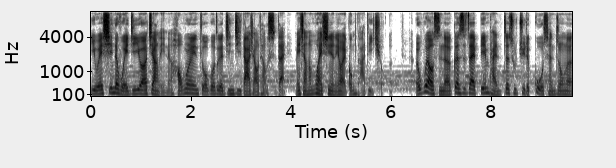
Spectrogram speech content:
以为新的危机又要降临了，好不容易躲过这个经济大萧条时代，没想到外星人要来攻打地球了。而 Wells 呢，更是在编排这出剧的过程中呢，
